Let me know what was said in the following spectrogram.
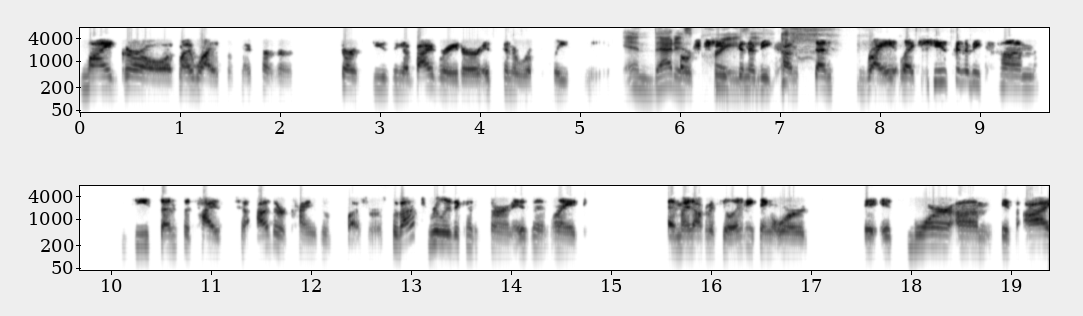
my girl, if my wife, if my partner starts using a vibrator, it's going to replace me, and that is or she's going to become sense right, like she's going to become desensitized to other kinds of pleasure. So that's really the concern. Isn't like, am I not going to feel anything, or it, it's more um, if I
